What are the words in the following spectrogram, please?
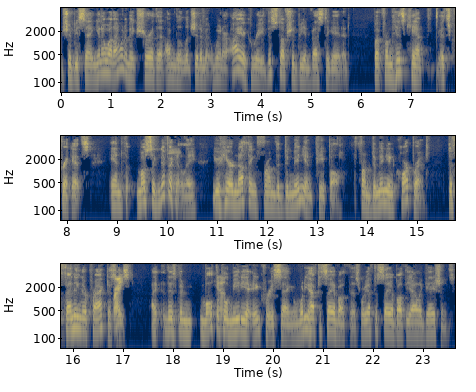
should be saying, you know what, I want to make sure that I'm the legitimate winner. I agree, this stuff should be investigated. But from his camp, it's crickets. And th- most significantly, you hear nothing from the Dominion people, from Dominion corporate, defending their practices. Right. I, there's been multiple yeah. media inquiries saying, What do you have to say about this? What do you have to say about the allegations?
